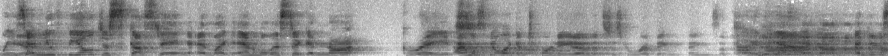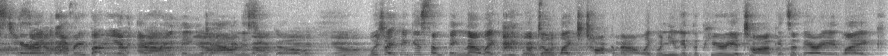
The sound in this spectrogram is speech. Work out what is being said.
reason. and you feel disgusting and like animalistic and not great. I almost feel like a tornado that's just ripping things apart. Uh, yeah, and you're just tearing Yeah. everybody and everything yeah, down as you go. Yeah. Which I think is something that like people don't like to talk about. Like when you get the period talk, it's a very like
